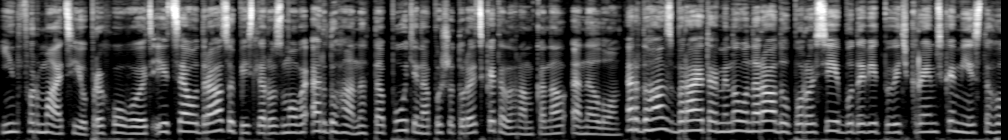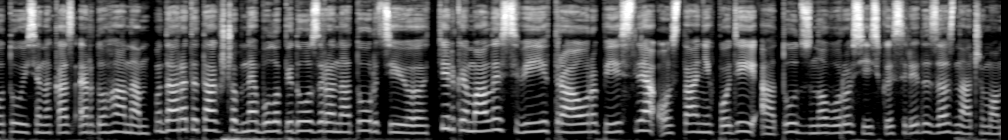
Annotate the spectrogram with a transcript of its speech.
інформацію приховують, і це одразу після розмови Ердогана та Путіна. Пише турецький телеграм-канал НЛО. Ердоган збирає термінову нараду. По Росії буде відповідь Кримське місто. Готуйся наказ Ердогана. Вдарити так, щоб не було підозри на Турцію. Тільки мали свій траур після останніх подій. А тут знову російський слід зазначимо.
